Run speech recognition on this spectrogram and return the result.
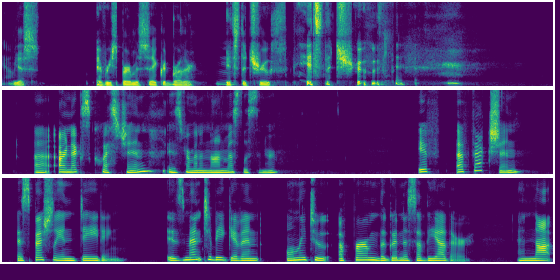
yeah. yes every sperm is sacred brother Mm. It's the truth. It's the truth. uh, our next question is from an anonymous listener. If affection, especially in dating, is meant to be given only to affirm the goodness of the other and not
